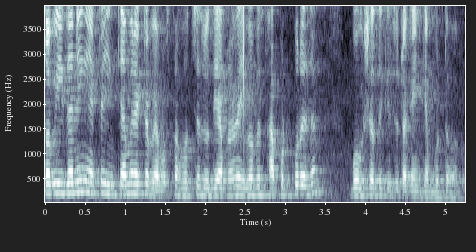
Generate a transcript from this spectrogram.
তবে ইদানিং একটা ইনকামের একটা ব্যবস্থা হচ্ছে যদি আপনারা এইভাবে সাপোর্ট করে যান, ভবিষ্যতে কিছু টাকা ইনকাম করতে পারব।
